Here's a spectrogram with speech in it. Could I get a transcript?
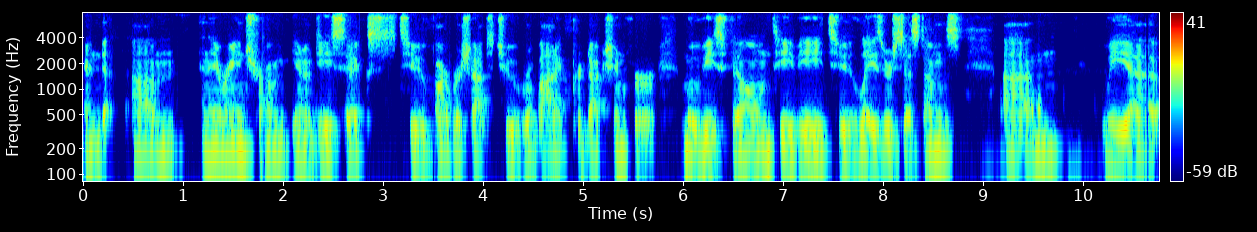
and um, and they range from you know D6 to barbershops to robotic production for movies, film, TV to laser systems. Um, we uh,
